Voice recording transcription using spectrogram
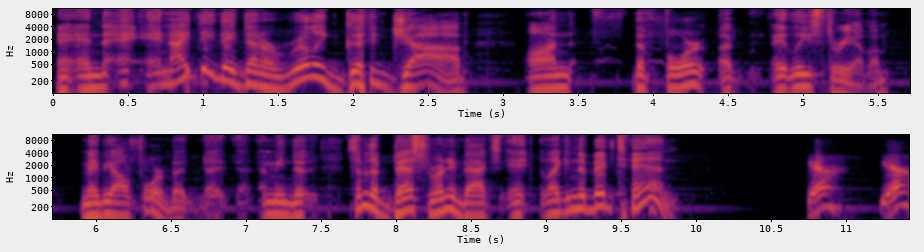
and, and, and I think they've done a really good job on the four, uh, at least three of them, maybe all four. But uh, I mean, the, some of the best running backs, like in the Big Ten. Yeah, yeah,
